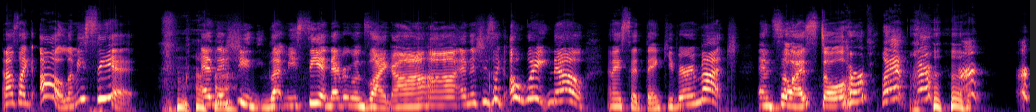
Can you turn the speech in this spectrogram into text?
And I was like, "Oh, let me see it." and then she let me see it, and everyone's like, "Uh huh." And then she's like, "Oh wait, no." And I said, "Thank you very much." And so I stole her planner.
